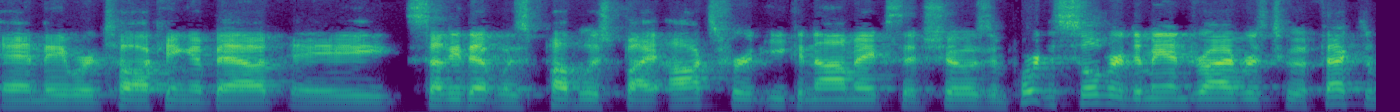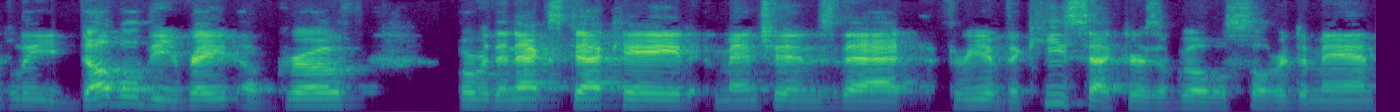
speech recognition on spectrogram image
and they were talking about a study that was published by Oxford Economics that shows important silver demand drivers to effectively double the rate of growth over the next decade. Mentions that three of the key sectors of global silver demand,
